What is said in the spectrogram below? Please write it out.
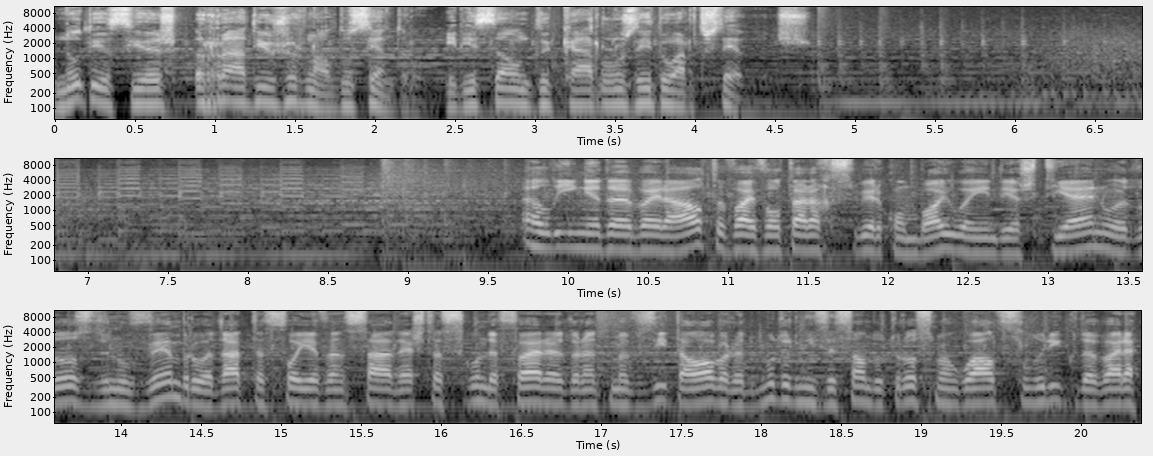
Notícias Rádio Jornal do Centro. Edição de Carlos Eduardo Esteves. A linha da Beira Alta vai voltar a receber comboio ainda este ano, a 12 de novembro. A data foi avançada esta segunda-feira durante uma visita à obra de modernização do troço mangual de Celurico da Beira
